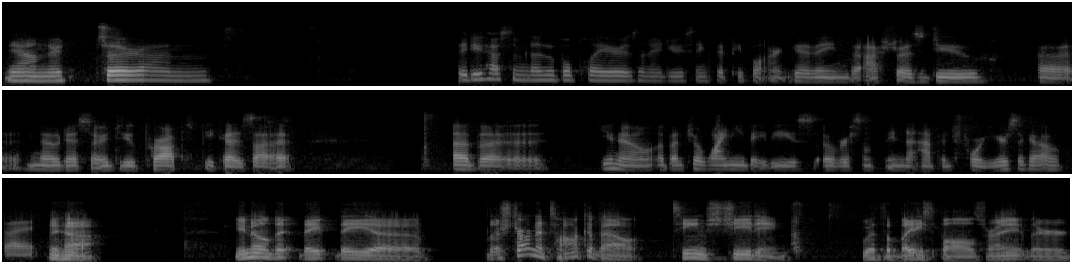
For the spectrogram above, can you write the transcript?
Yeah, and they're they're um they do have some notable players, and I do think that people aren't giving the Astros due uh, notice or due props because uh, of a you know a bunch of whiny babies over something that happened four years ago. But yeah, you know that they they uh, they're starting to talk about teams cheating with the baseballs, right? They're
